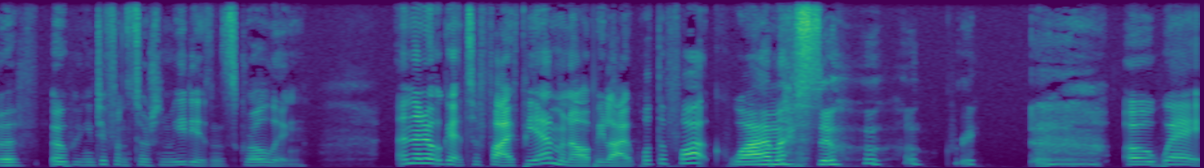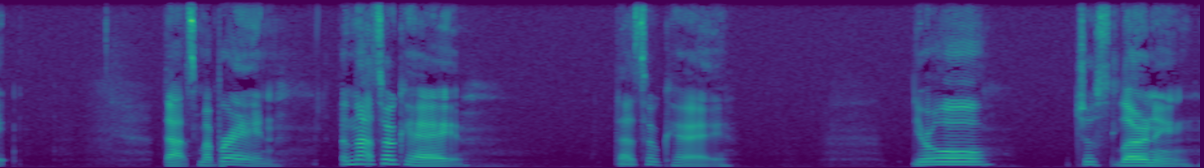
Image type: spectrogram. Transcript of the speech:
of opening different social medias and scrolling. And then it'll get to 5 p.m. and I'll be like, what the fuck? Why am I so hungry? oh, wait. That's my brain. And that's okay. That's okay. You're all just learning.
